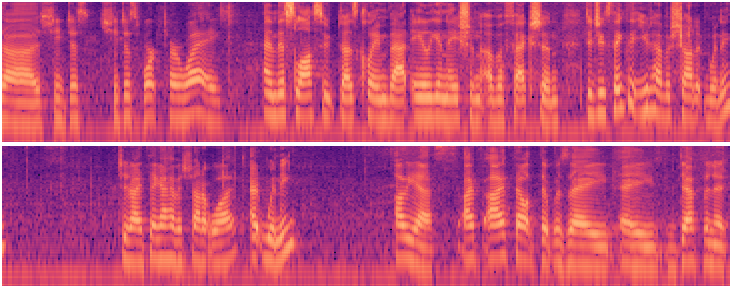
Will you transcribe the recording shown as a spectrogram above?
uh, she just she just worked her way and this lawsuit does claim that alienation of affection. Did you think that you'd have a shot at winning? Did I think I have a shot at what? At winning? Oh, yes. I, I felt that was a, a definite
